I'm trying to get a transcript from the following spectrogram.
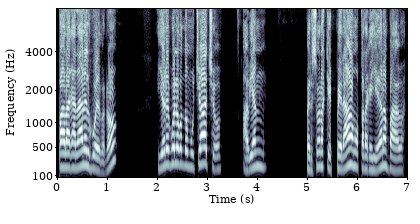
para ganar el juego, ¿no? Y yo recuerdo cuando muchachos, habían personas que esperábamos para que llegaran para...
